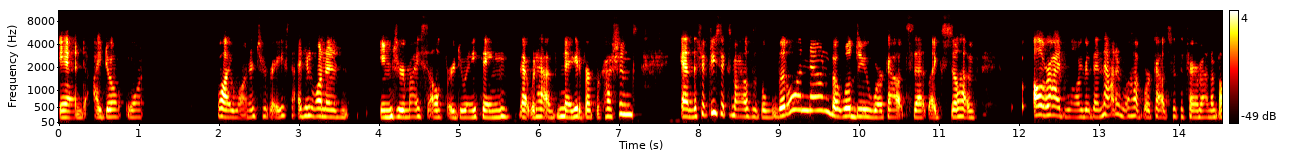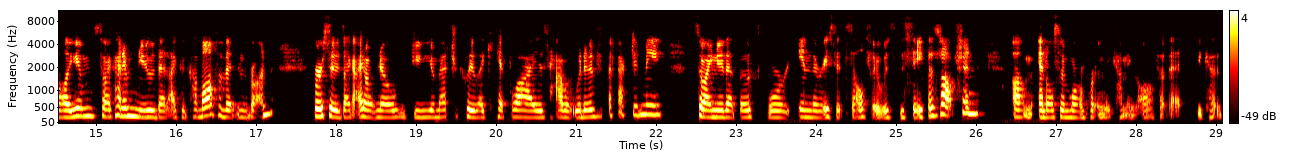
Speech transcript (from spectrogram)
and i don't want while I wanted to race. I didn't want to injure myself or do anything that would have negative repercussions. And the 56 miles is a little unknown, but we'll do workouts that like still have I'll ride longer than that and we'll have workouts with a fair amount of volume. So I kind of knew that I could come off of it and run versus like I don't know geometrically like hip wise how it would have affected me. So I knew that both for in the race itself it was the safest option um, and also more importantly coming off of it because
